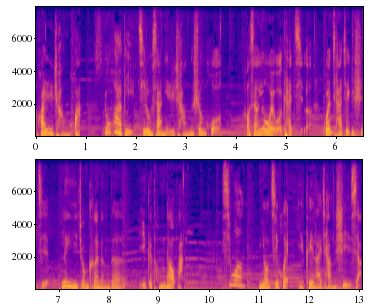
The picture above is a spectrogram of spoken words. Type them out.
画日常画，用画笔记录下你日常的生活，好像又为我开启了观察这个世界另一种可能的一个通道吧。希望你有机会也可以来尝试一下。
